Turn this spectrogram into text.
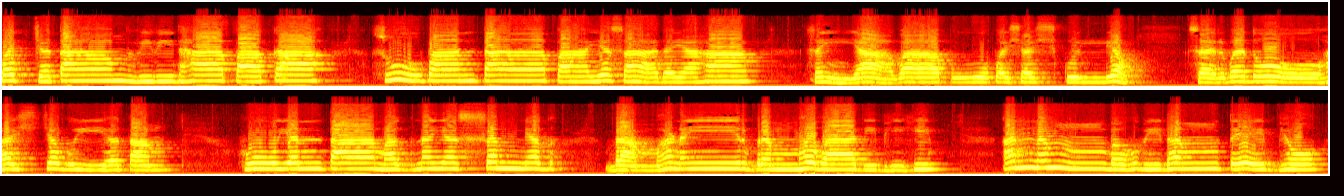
पच्यतां विविधा पाका सुपान्तापायसादयः संयावापूपशष्कुल्य सर्वदोहश्च गुह्यताम् हूयन्तामग्नयः सम्यग् ब्राह्मणैर्ब्रह्मवादिभिः। अन्नं बहुविधं तेभ्यो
